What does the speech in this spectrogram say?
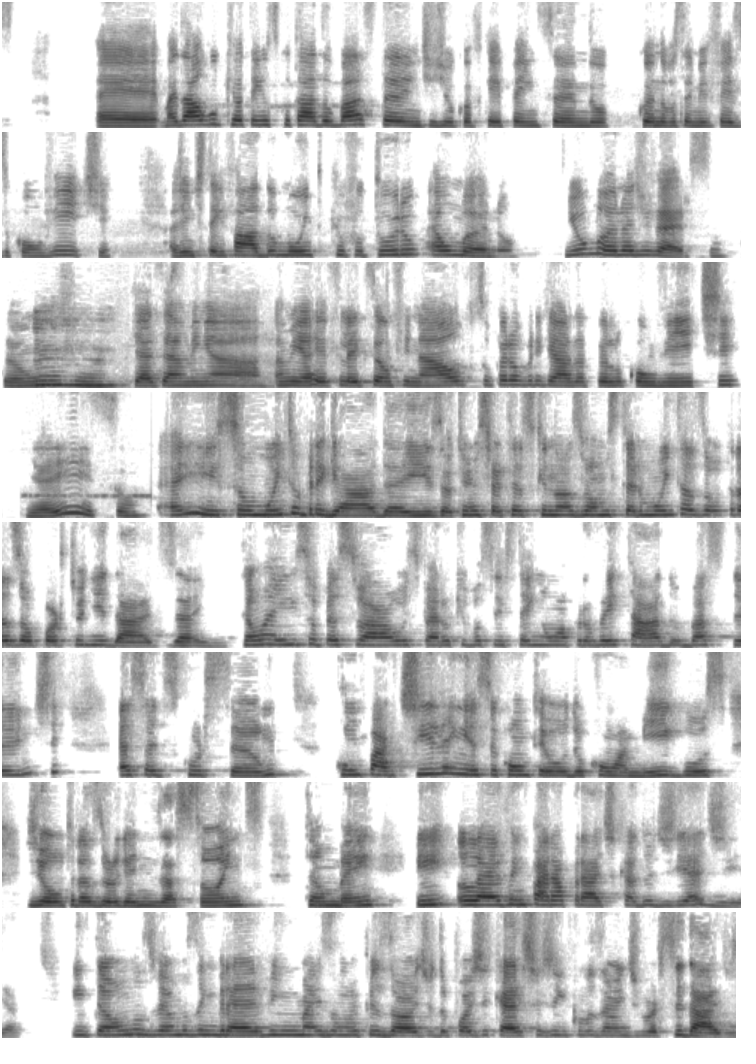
É, mas algo que eu tenho escutado bastante, Gil, que eu fiquei pensando quando você me fez o convite, a gente tem falado muito que o futuro é humano. E o humano é diverso. Então, uhum. que essa é a minha, a minha reflexão final. Super obrigada pelo convite. E é isso. É isso. Muito obrigada, Isa. Eu tenho certeza que nós vamos ter muitas outras oportunidades aí. Então é isso, pessoal. Espero que vocês tenham aproveitado bastante essa discussão. Compartilhem esse conteúdo com amigos de outras organizações também e levem para a prática do dia a dia. Então, nos vemos em breve em mais um episódio do podcast de Inclusão e Diversidade.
